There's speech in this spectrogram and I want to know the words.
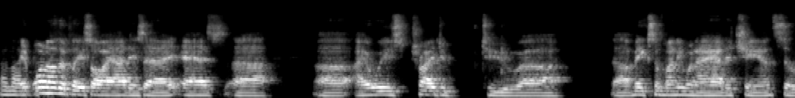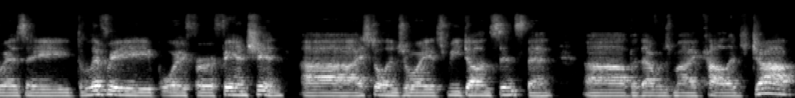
I like and one other place I'll add is as I always try to to uh, uh, make some money when I had a chance. So as a delivery boy for Phan Shin, uh, I still enjoy. It's redone since then, uh, but that was my college job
